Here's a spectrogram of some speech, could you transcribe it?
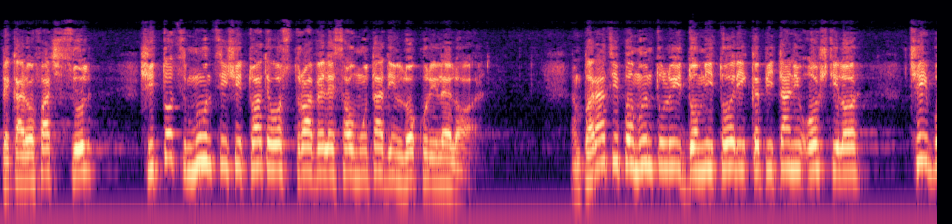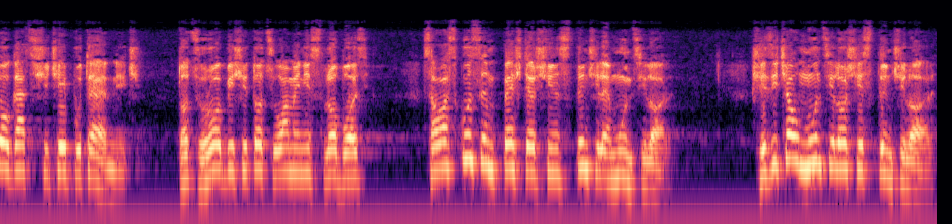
pe care o faci sul și toți munții și toate ostroavele s-au mutat din locurile lor. Împărații pământului, domnitorii, capitanii oștilor, cei bogați și cei puternici, toți robii și toți oamenii slobozi, s-au ascuns în peșteri și în stâncile munților. Și ziceau munților și stâncilor,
